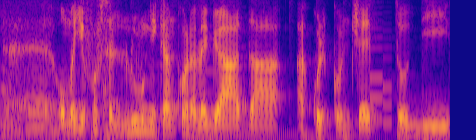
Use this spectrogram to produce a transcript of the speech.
eh, o meglio, forse è l'unica ancora legata a quel concetto di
